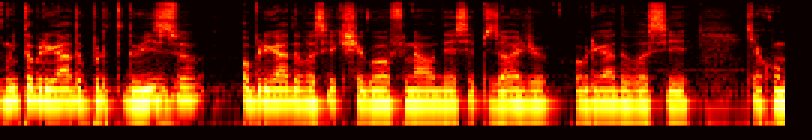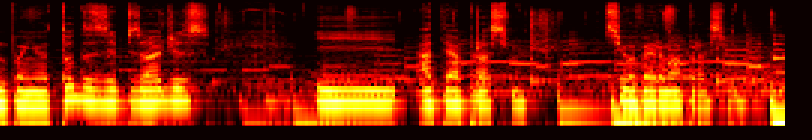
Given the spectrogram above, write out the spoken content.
muito obrigado por tudo isso. Obrigado você que chegou ao final desse episódio. Obrigado você que acompanhou todos os episódios. E até a próxima, se houver uma próxima.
